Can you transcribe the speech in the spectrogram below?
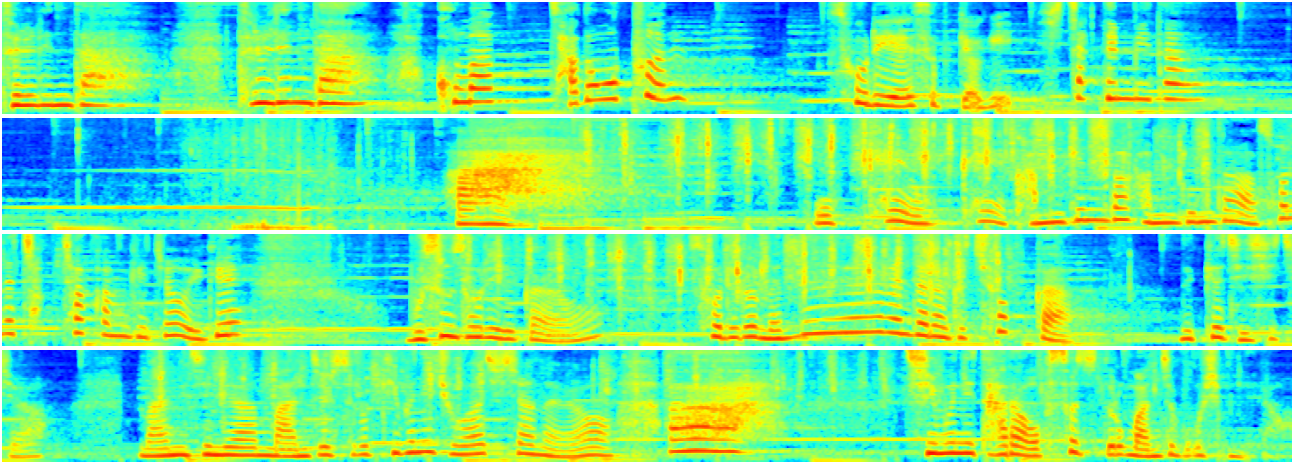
들린다, 들린다, 고막 자동 오픈! 소리의 습격이 시작됩니다. 아, 오케이, 오케이. 감긴다, 감긴다. 손에 착착 감기죠? 이게 무슨 소리일까요? 소리로 맨들맨들한 그 촉감 느껴지시죠? 만지면 만질수록 기분이 좋아지잖아요. 아, 지문이 달아 없어지도록 만져보고 싶네요.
